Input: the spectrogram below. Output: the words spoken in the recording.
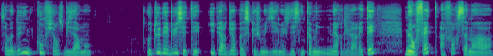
ça m'a donné une confiance, bizarrement. Au tout début, c'était hyper dur parce que je me disais, mais je dessine comme une merde, je vais arrêter. Mais en fait, à force, ça m'a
